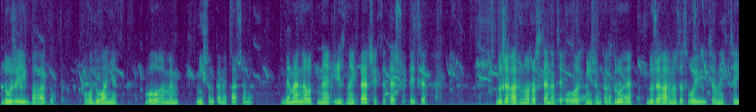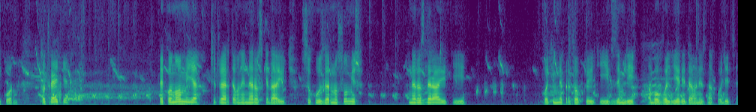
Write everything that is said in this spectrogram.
дуже їх багато. Годування вологими мішанками, кашами. Для мене одне із найперших це те, що птиця дуже гарно росте на цих вологих мішанках. Друге, дуже гарно засвоюється в них цей корм. По-третє, економія. Четверте, вони не розкидають суху зерносуміш, не роздирають її, потім не притоптують її в землі або в вольєрі, де вони знаходяться.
